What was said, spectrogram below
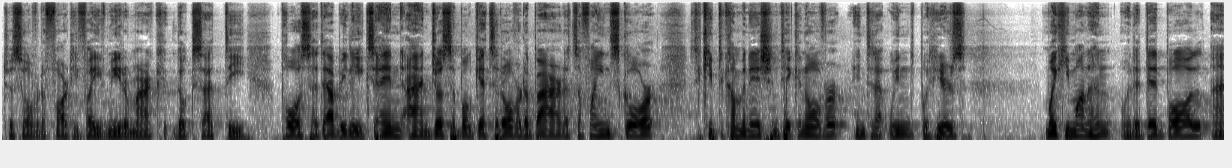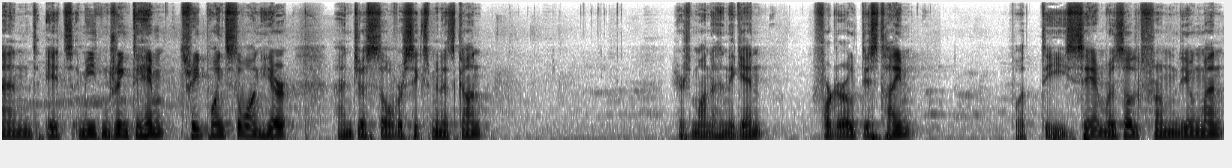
just over the 45 metre mark. Looks at the post at Abbeyleix end and just about gets it over the bar. That's a fine score to keep the combination ticking over into that wind. But here's Mikey Monaghan with a dead ball, and it's a meat and drink to him. Three points to one here, and just over six minutes gone. Here's Monaghan again, further out this time, but the same result from the young man.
